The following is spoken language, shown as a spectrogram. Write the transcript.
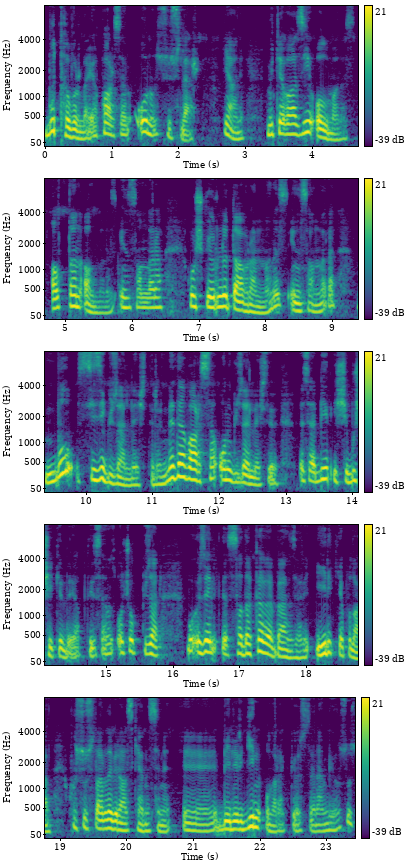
bu tavırla yaparsan onu süsler. Yani mütevazi olmanız, alttan almanız, insanlara hoşgörülü davranmanız insanlara bu sizi güzelleştirir. Ne de varsa onu güzelleştirir. Mesela bir işi bu şekilde yaptıysanız o çok güzel. Bu özellikle sadaka ve benzeri iyilik yapılan hususlarda biraz kendisini e, belirgin olarak gösteren bir husus.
